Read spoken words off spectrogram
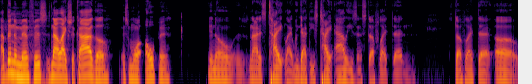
I've been to Memphis. It's not like Chicago. It's more open. You know, it's not as tight. Like we got these tight alleys and stuff like that and stuff like that. Uh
